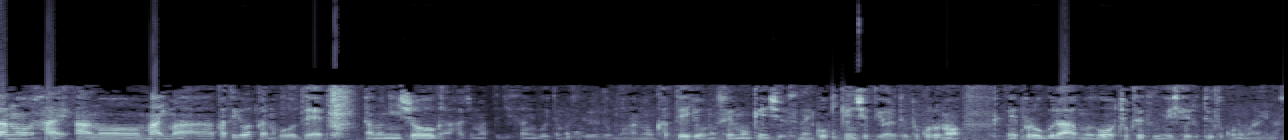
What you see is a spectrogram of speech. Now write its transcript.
あの、はい、あの、まあ、今、家庭医学会の方で、あの、認証が始まって実際に動いてますけれども、あの、家庭医療の専門研修ですね、後期研修と言われているところの、えープログラムを直接運営しているというところもあります。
